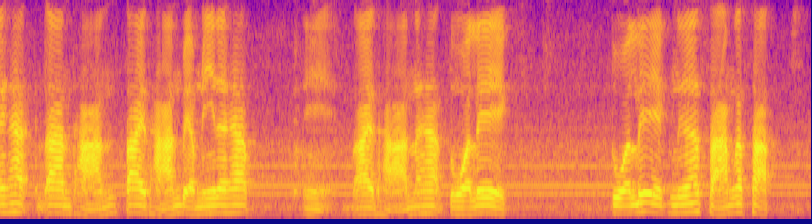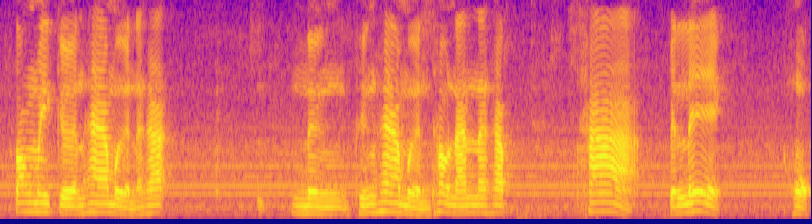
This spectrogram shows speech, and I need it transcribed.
นะครับด้านฐานใต้ฐานแบบนี้นะครับนี่ใต้ฐานนะฮะตัวเลข ตัวเลขเนื้อสามกษัตริย์ ต้องไม่เกินห้าหมื่นนะครับหนึ่งถึงห้าหมื่นเท่านั้นนะครับ ถ้าเป็นเลขหก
